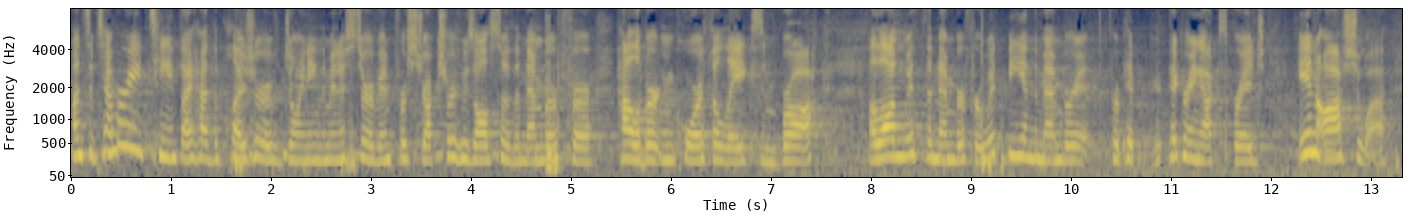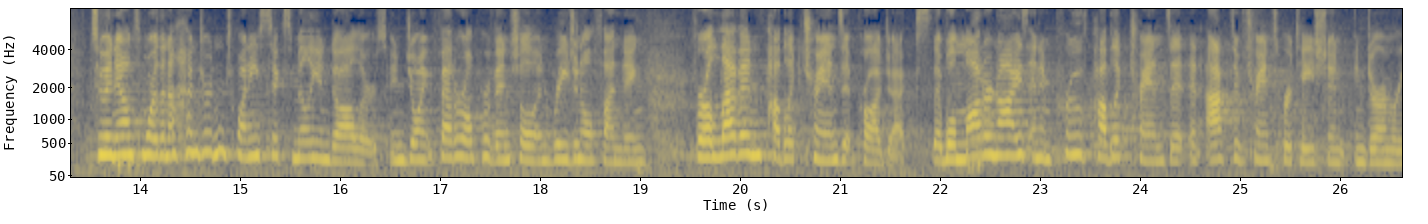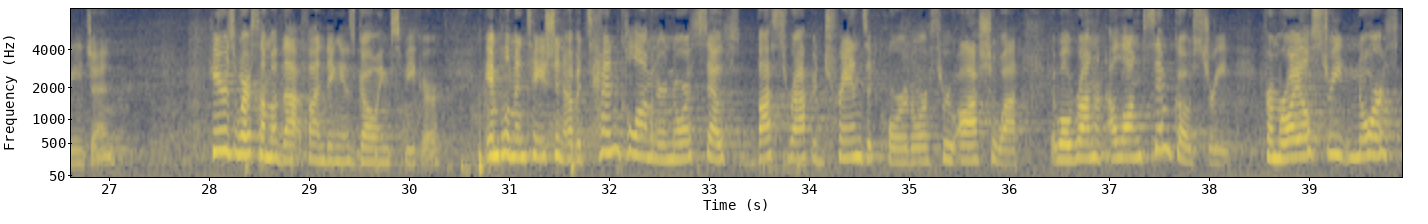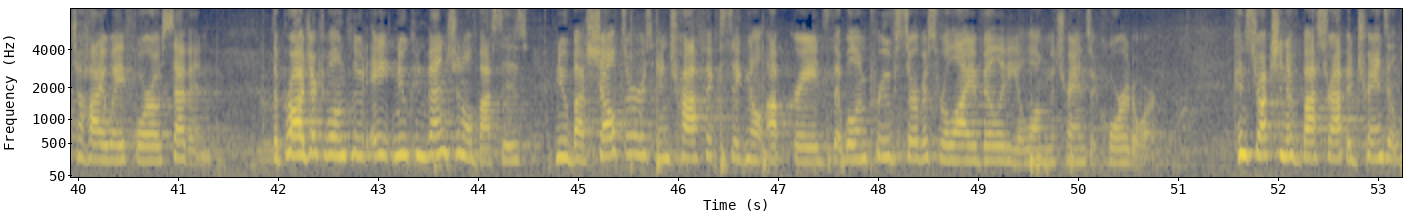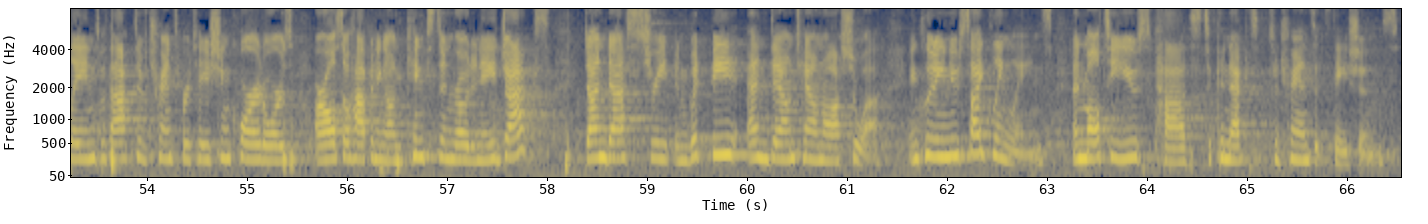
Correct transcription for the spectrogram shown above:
On September 18th, I had the pleasure of joining the Minister of Infrastructure, who's also the member for Haliburton, Kawartha Lakes and Brock, along with the member for Whitby and the member for Pickering Uxbridge in Oshawa, to announce more than $126 million in joint federal, provincial and regional funding for 11 public transit projects that will modernize and improve public transit and active transportation in Durham Region. Here's where some of that funding is going, Speaker. Implementation of a 10-kilometre north-south bus rapid transit corridor through Oshawa that will run along Simcoe Street from Royal Street north to Highway 407. The project will include eight new conventional buses, new bus shelters, and traffic signal upgrades that will improve service reliability along the transit corridor. Construction of bus rapid transit lanes with active transportation corridors are also happening on Kingston Road in Ajax, Dundas Street in Whitby, and downtown Oshawa, including new cycling lanes and multi-use paths to connect to transit stations.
